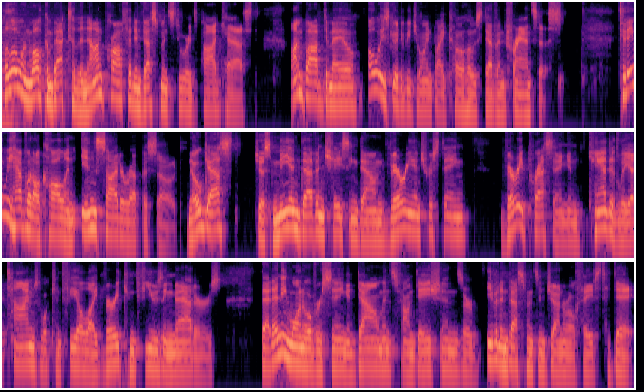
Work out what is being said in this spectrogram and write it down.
Hello, and welcome back to the Nonprofit Investment Stewards Podcast. I'm Bob DeMeo, always good to be joined by co host Devin Francis. Today, we have what I'll call an insider episode. No guest, just me and Devin chasing down very interesting, very pressing, and candidly, at times, what can feel like very confusing matters that anyone overseeing endowments, foundations, or even investments in general face today.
